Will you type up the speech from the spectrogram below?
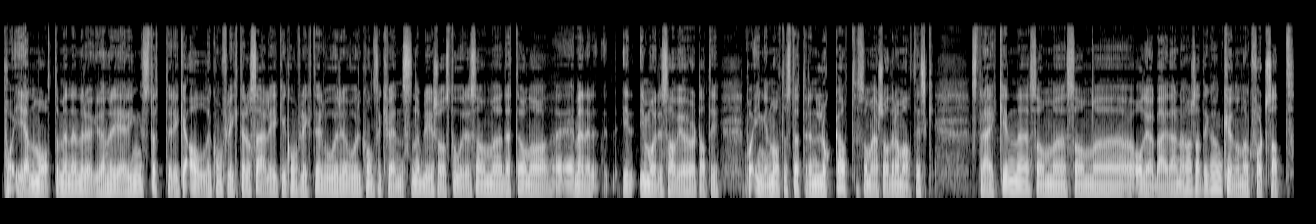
På én måte, men en rød-grønn regjering støtter ikke alle konflikter, og særlig ikke konflikter hvor, hvor, konsekvensene blir så store som dette. Og nå, jeg mener, i, i morges har vi jo hørt at de på ingen måte støtter en lockout, som er så dramatisk. Streiken som, som uh, oljearbeiderne har satt i gang, kunne nok fortsatt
